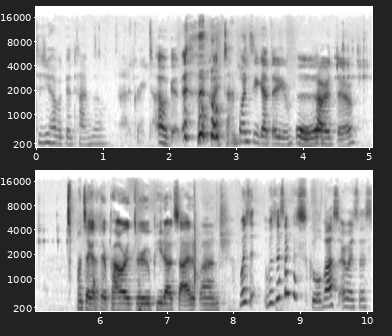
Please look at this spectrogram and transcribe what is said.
Did you have a good time though? Had a great time. Oh, good. Great time. Once you got there, you Uh. powered through. Once I got there, powered through, peed outside a bunch. Was was this like a school bus or was this?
